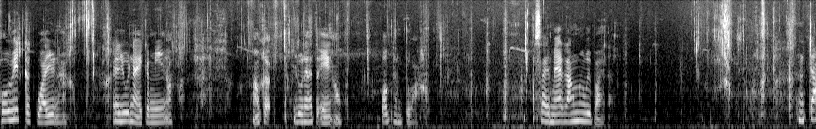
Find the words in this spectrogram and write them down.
โควิดก็กลัวอยู่นะอายุไหนก็มีเนาะเราก็ดูแลตัวเองเอา ป้องกันตัว ใส่แมสล้างมือบ่อยๆนะจ๊ะ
